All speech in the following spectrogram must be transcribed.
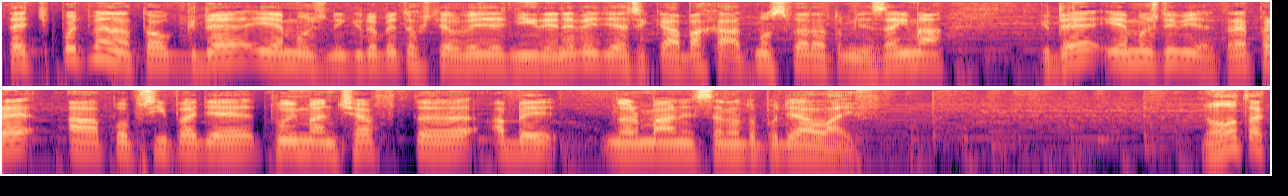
teď pojďme na to, kde je možný, kdo by to chtěl vědět, nikdy nevěděl, říká Bacha, atmosféra, to mě zajímá. Kde je možný vidět repre a po případě tvůj manšaft, eh, aby normálně se na to podíval live? No, tak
